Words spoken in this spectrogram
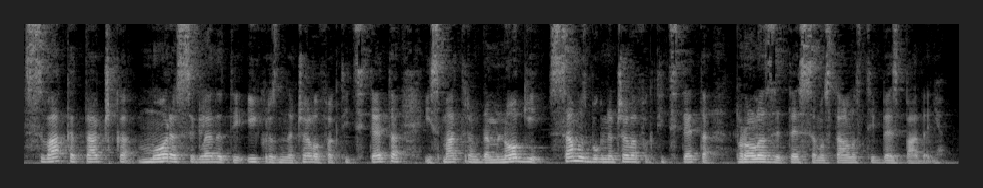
svaka tačka mora se gledati i kroz načelo fakticiteta i smatram da mnogi samo zbog načela fakticiteta prolaze te samostalnosti bez padanja.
